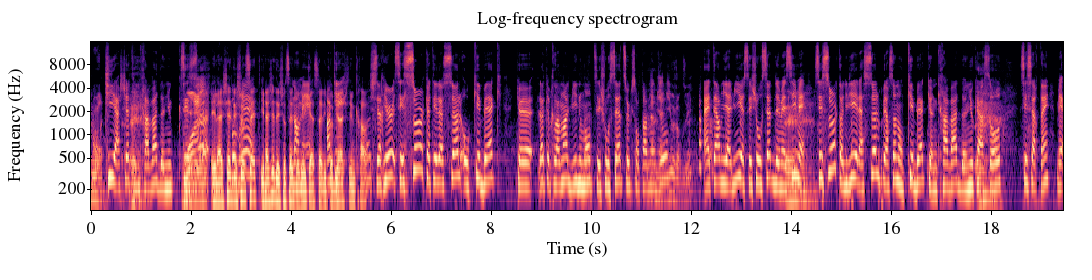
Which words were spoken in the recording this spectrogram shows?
Mais qui achète une cravate de Newcastle? Moi? Il achète Pour des vrai. chaussettes. Il achète des chaussettes Non, de Newcastle. Il peut bien acheter une cravate. Sérieux, c'est sûr que tu es le seul au Québec que là, tu présentement, Olivier nous montre ses chaussettes, ceux qui sont en audio. aujourd'hui. Inter Miami, ses chaussettes de Messi, mais c'est sûr qu'Olivier est la seule personne au Québec qui a une cravate de Newcastle. C'est certain. Mais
